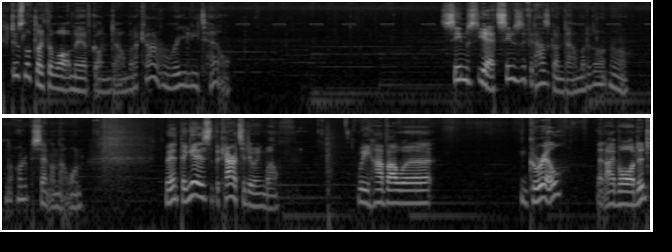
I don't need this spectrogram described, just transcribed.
it does look like the water may have gone down, but I can't really tell. Seems, yeah, it seems as if it has gone down, but I don't know. Not 100% on that one. The main thing is that the carrots are doing well we have our grill that I've ordered.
